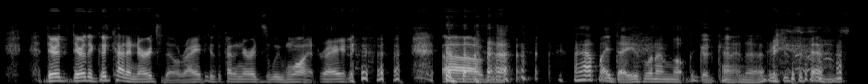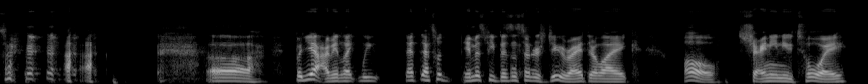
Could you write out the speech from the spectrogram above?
they're they're the good kind of nerds though, right? These are the kind of nerds we want, right? um, I have my days when I'm not the good kind of nerd. It just depends. uh, but yeah, I mean, like we that that's what MSP business owners do, right? They're like, oh, shiny new toy,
